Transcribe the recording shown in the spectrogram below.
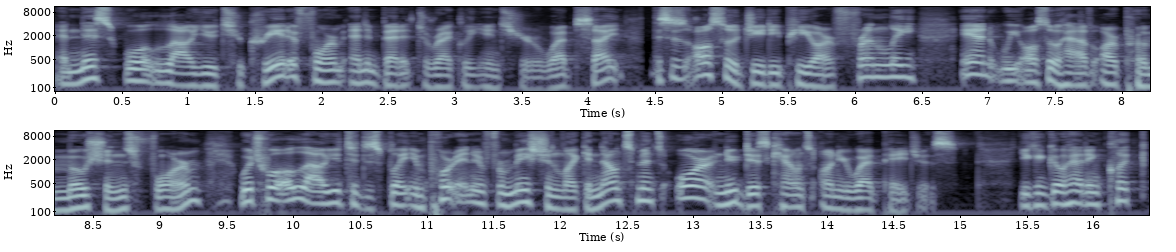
and this will allow you to create a form and embed it directly into your website. This is also GDPR friendly, and we also have our Promotions form, which will allow you to display important information like announcements or new discounts on your web pages you can go ahead and click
